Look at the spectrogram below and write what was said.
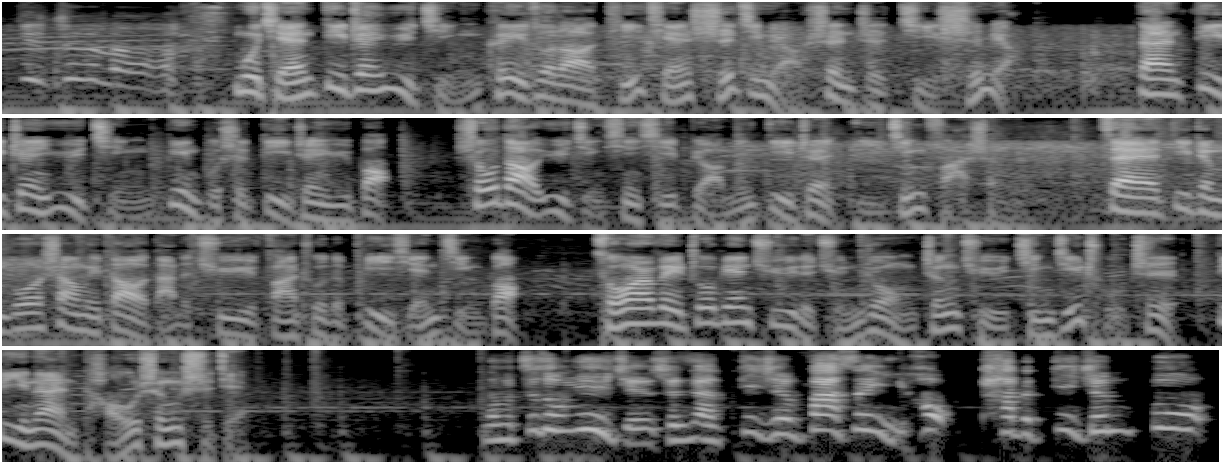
地震了！目前地震预警可以做到提前十几秒甚至几十秒，但地震预警并不是地震预报。收到预警信息表明地震已经发生，在地震波尚未到达的区域发出的避险警报，从而为周边区域的群众争取紧急处置、避难逃生时间。那么这种预警实际上地震发生以后，它的地震波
